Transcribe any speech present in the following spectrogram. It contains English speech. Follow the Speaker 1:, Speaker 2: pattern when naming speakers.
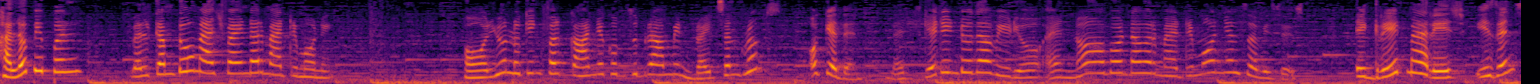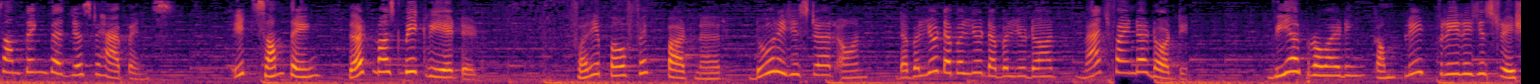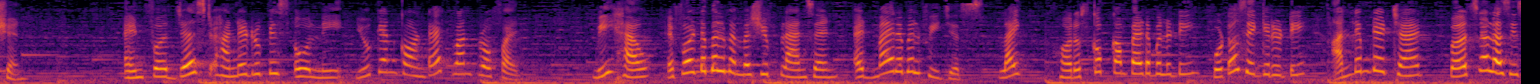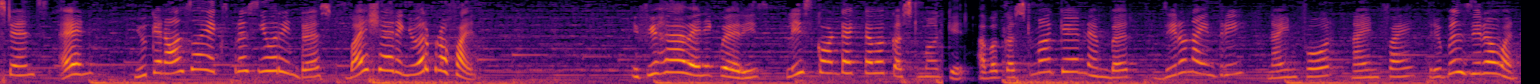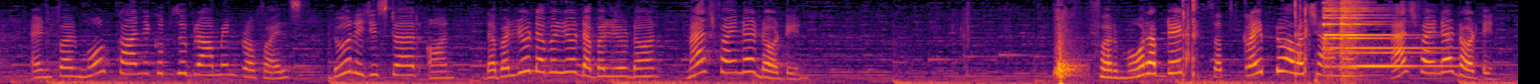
Speaker 1: Hello, people. Welcome to Matchfinder Matrimony. Are you looking for Kanyakubja Brahmin brides and grooms? Okay, then let's get into the video and know about our matrimonial services. A great marriage isn't something that just happens, it's something that must be created. For a perfect partner, do register on www.matchfinder.in. We are providing complete free registration. And for just 100 rupees only, you can contact one profile. We have affordable membership plans and admirable features like horoscope compatibility, photo security, unlimited chat, personal assistance, and you can also express your interest by sharing your profile. If you have any queries, please contact our customer care. Our customer care number 093 9495 and for more Kanyakubja Brahmin profiles, do register on www.matchfinder.in. For more updates, subscribe to our channel Matchfinder.in.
